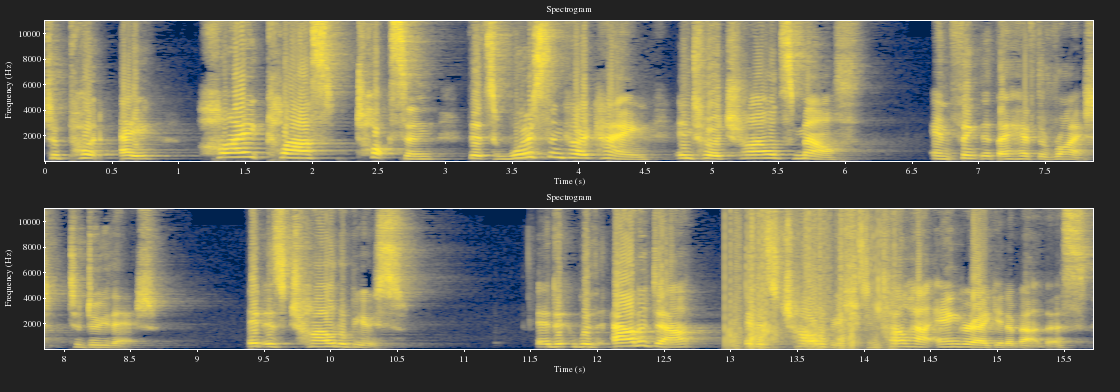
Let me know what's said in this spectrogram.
to put a high class toxin that's worse than cocaine into a child's mouth and think that they have the right to do that. It is child abuse. It, without a doubt, it is childish. You can tell how angry I get about this.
